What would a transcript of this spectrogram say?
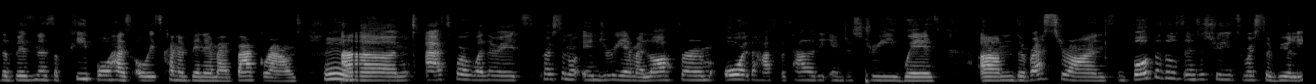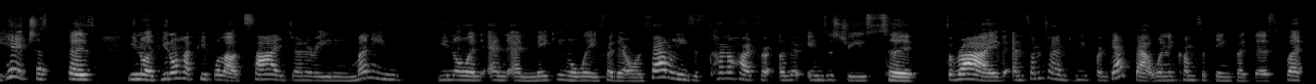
the business of people has always kind of been in my background. Mm. Um, as for whether it's personal injury at my law firm or the hospitality industry with um, the restaurants, both of those industries were severely hit just because, you know, if you don't have people outside generating money, you know, and, and, and making a way for their own families, it's kind of hard for other industries to thrive. And sometimes we forget that when it comes to things like this. But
